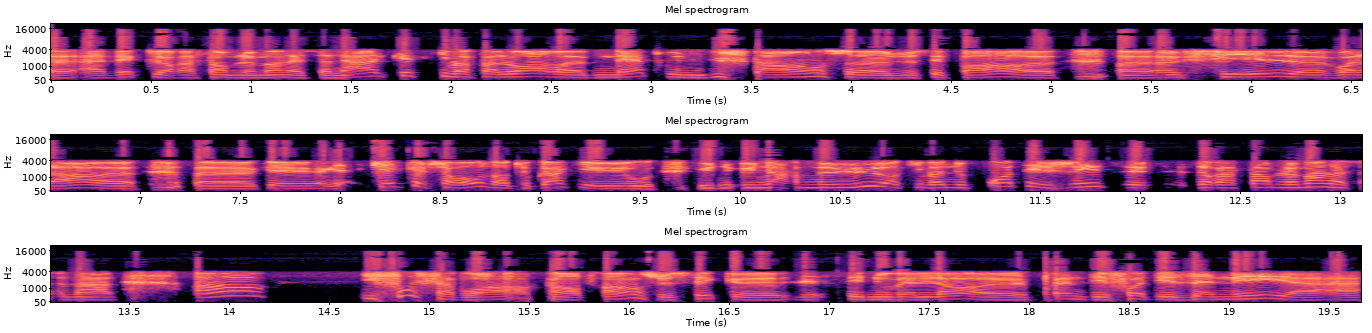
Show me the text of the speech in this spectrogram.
euh, avec le Rassemblement national? Qu'est-ce qu'il va falloir mettre une distance, je sais pas, un, fil, voilà, quelque chose en tout cas, qui, une, une armure qui va nous protéger du, du Rassemblement national. Or, il faut savoir qu'en France, je sais que ces nouvelles-là euh, prennent des fois des années à,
